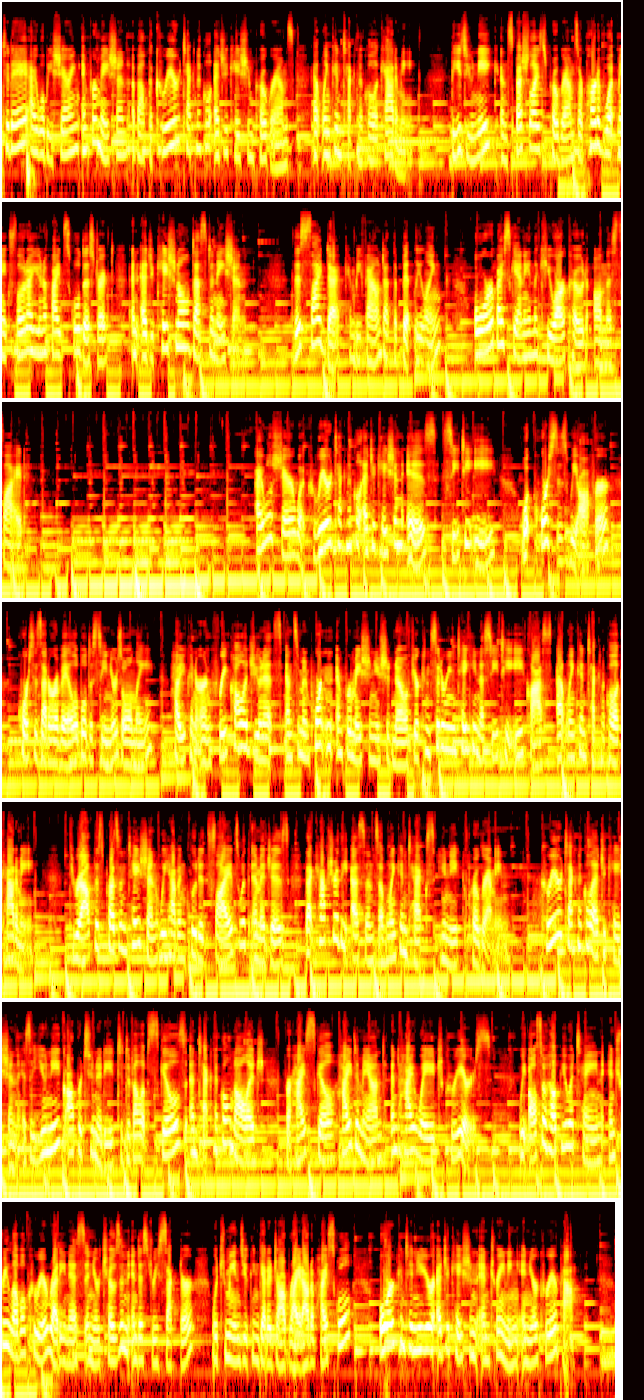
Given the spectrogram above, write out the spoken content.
Today, I will be sharing information about the career technical education programs at Lincoln Technical Academy. These unique and specialized programs are part of what makes Lodi Unified School District an educational destination. This slide deck can be found at the bit.ly link or by scanning the QR code on this slide. I will share what Career Technical Education is, CTE, what courses we offer, courses that are available to seniors only, how you can earn free college units, and some important information you should know if you're considering taking a CTE class at Lincoln Technical Academy. Throughout this presentation, we have included slides with images that capture the essence of Lincoln Tech's unique programming. Career Technical Education is a unique opportunity to develop skills and technical knowledge for high skill, high demand, and high wage careers. We also help you attain entry level career readiness in your chosen industry sector, which means you can get a job right out of high school or continue your education and training in your career path.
